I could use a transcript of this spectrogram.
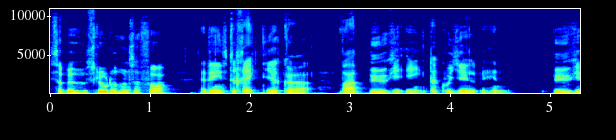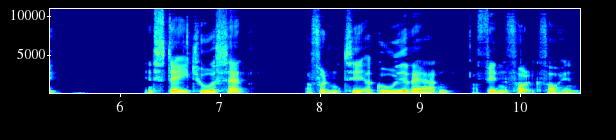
Så besluttede hun sig for, at det eneste rigtige at gøre, var at bygge en, der kunne hjælpe hende. Bygge en statue af sand og få den til at gå ud i verden og finde folk for hende.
